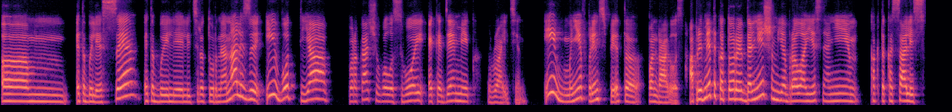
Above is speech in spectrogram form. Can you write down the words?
эм, это были эссе, это были литературные анализы, и вот я прокачивала свой academic writing. И мне, в принципе, это понравилось. А предметы, которые в дальнейшем я брала, если они как-то касались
